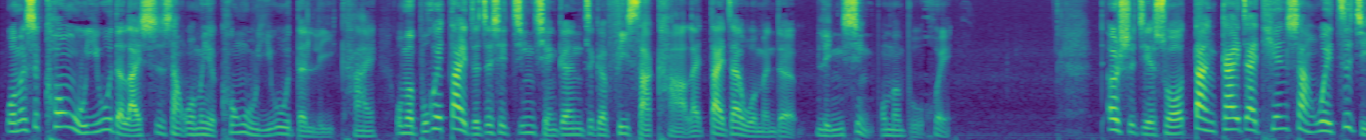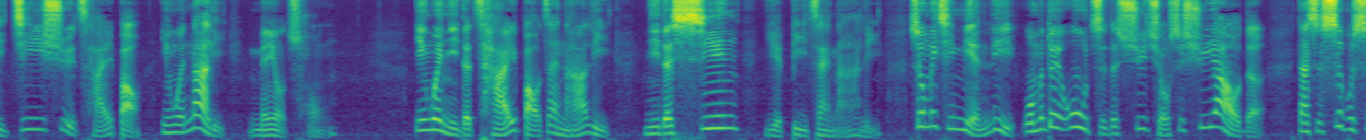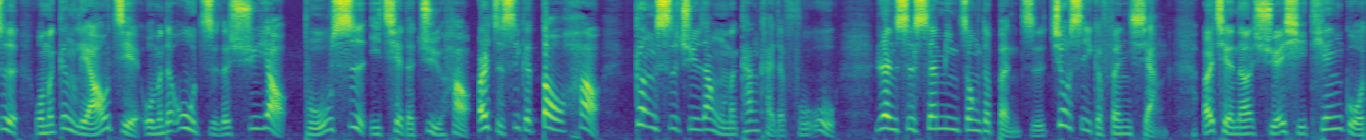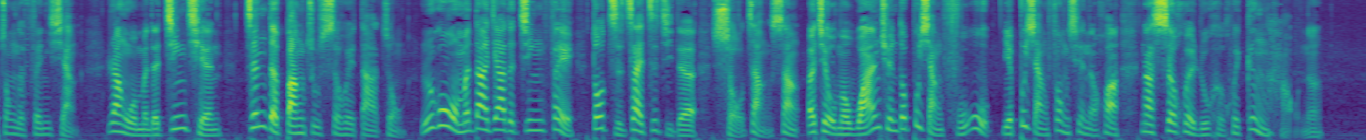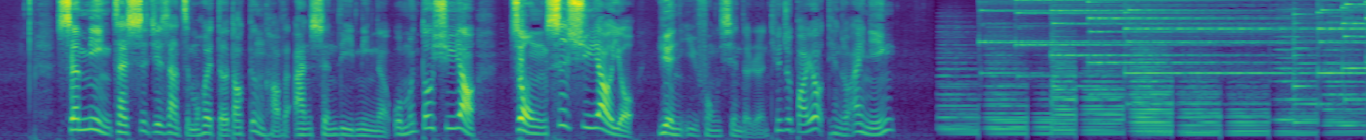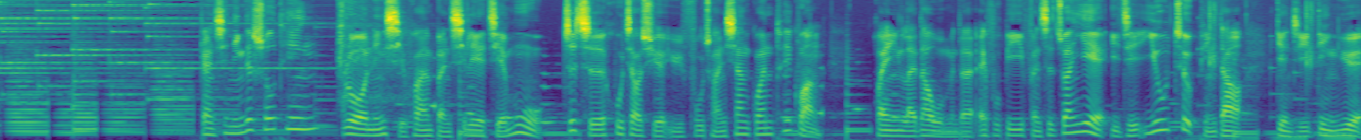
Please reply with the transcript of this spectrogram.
我们是空无一物的来世上，我们也空无一物的离开。我们不会带着这些金钱跟这个 Visa 卡来带在我们的灵性，我们不会。二十节说：“但该在天上为自己积蓄财宝，因为那里没有虫。因为你的财宝在哪里，你的心也必在哪里。”所以，我们一起勉励，我们对物质的需求是需要的。但是，是不是我们更了解我们的物质的需要，不是一切的句号，而只是一个逗号，更是去让我们慷慨的服务，认识生命中的本质，就是一个分享，而且呢，学习天国中的分享，让我们的金钱真的帮助社会大众。如果我们大家的经费都只在自己的手掌上，而且我们完全都不想服务，也不想奉献的话，那社会如何会更好呢？生命在世界上怎么会得到更好的安身立命呢？我们都需要，总是需要有愿意奉献的人。天主保佑，天主爱您。感谢您的收听。若您喜欢本系列节目，支持护教学与福传相关推广，欢迎来到我们的 FB 粉丝专业以及 YouTube 频道，点击订阅。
